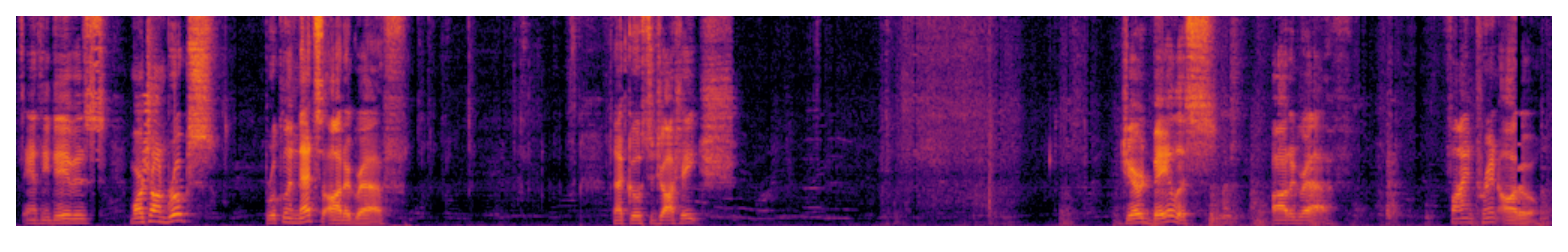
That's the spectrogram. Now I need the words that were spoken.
It's Anthony Davis, MarShon Brooks, Brooklyn Nets autograph. That goes to Josh H. Jerryd Bayless autograph. Fine print auto.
